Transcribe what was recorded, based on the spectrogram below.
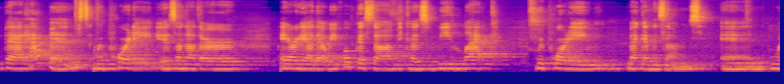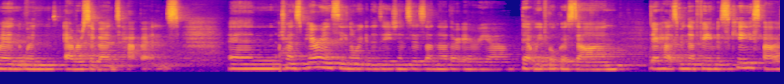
bad happens, reporting is another area that we focus on because we lack reporting mechanisms and when when adverse events happens and transparency in organizations is another area that we focus on there has been a famous case uh,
